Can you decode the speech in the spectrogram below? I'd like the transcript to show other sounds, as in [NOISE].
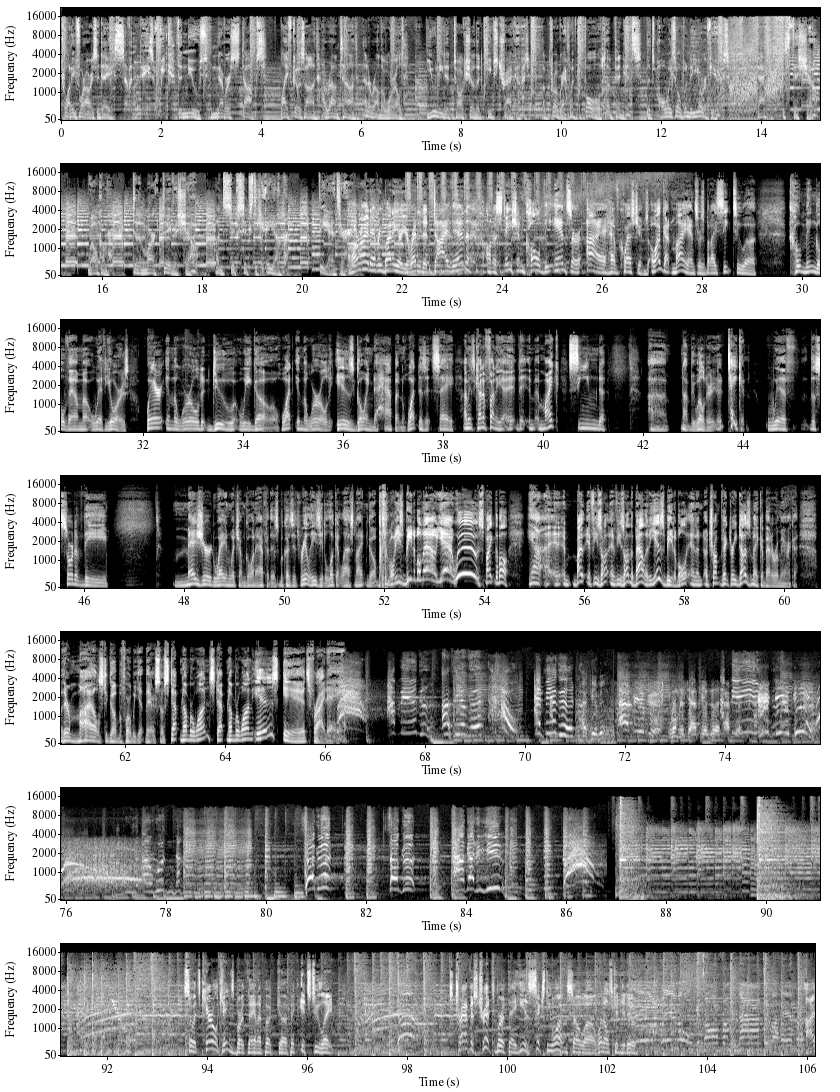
24 hours a day, seven days a week. The news never stops. Life goes on around town and around the world. You need a talk show that keeps track of it. A program with bold opinions that's always open to your views. That is this show. Welcome to the Mark Davis Show on 660 AM. The answer. All right, everybody, are you ready to dive in? On a station called The Answer, I have questions. Oh, I've got my answers, but I seek to uh, commingle them with yours. Where in the world do we go? What in the world is going to happen? What does it say? I mean, it's kind of funny. Uh, Mike seemed uh, not bewildered, uh, taken with the sort of the measured way in which I'm going after this because it's real easy to look at last night and go, well, he's beatable now. Yeah, woo, spike the ball. Yeah, and, by, if he's on if he's on the ballot, he is beatable, and a, a, Trump victory does make a better America. But there are miles to go before we get there. So step number one, step number one is it's Friday. Wow, I feel good. I feel good. Ow, I feel good. I feel good. I feel good. You want me to say I feel good? I, I feel, feel, I feel good. I would not. So good, so good, I got you. Wow! So it's Carole King's birthday, and I pick, uh, pick It's Too Late. It's Travis Tritt's birthday. He is 61, so uh, what else can you do?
